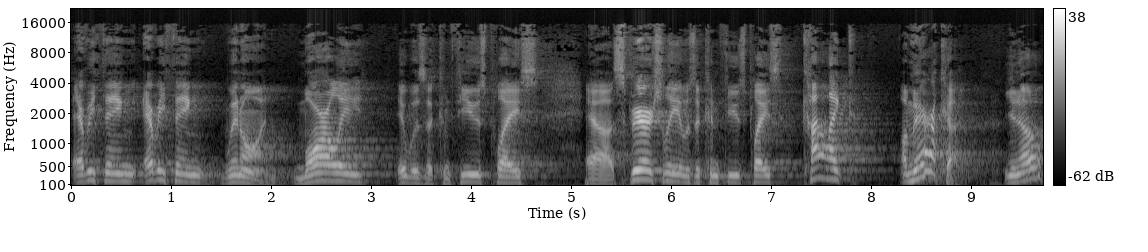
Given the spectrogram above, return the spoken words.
Everything, everything went on. Morally, it was a confused place. Uh, spiritually, it was a confused place, kind of like America, you know?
